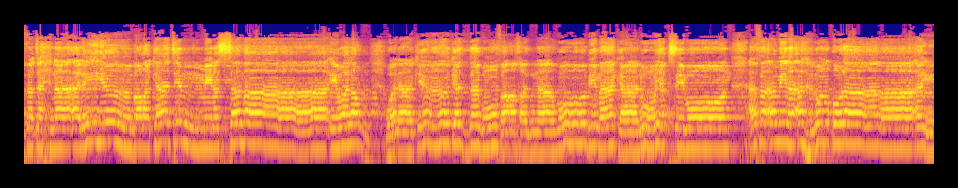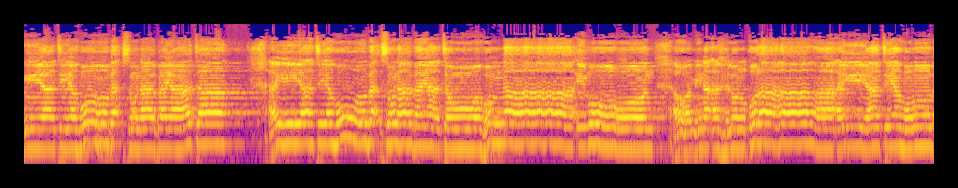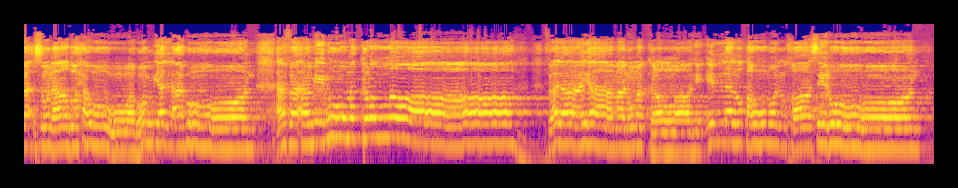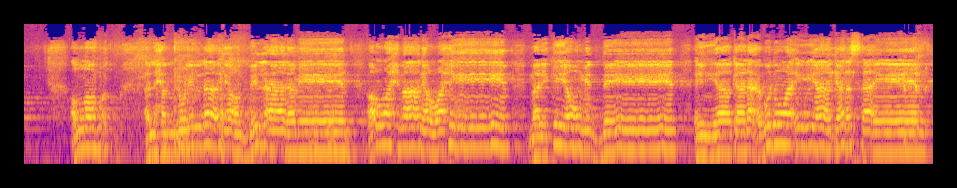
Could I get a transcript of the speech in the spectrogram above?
لفتحنا عليهم بركات من السماء والأرض ولكن كذبوا فأخذناهم بما كانوا يكسبون. أفأمن أهل القرى أن يأتيهم بأسنا بياتا؟ أن يأتيهم بأسنا بياتا وهم نائمون. أو من أهل القرى أن يأتيهم بأسنا ضحى وهم يلعبون. أفأمنوا مكر مكر الله إلا القوم الخاسرون. الله أكبر. الحمد لله رب العالمين. الرحمن الرحيم. ملك يوم الدين. إياك نعبد وإياك نستعين.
